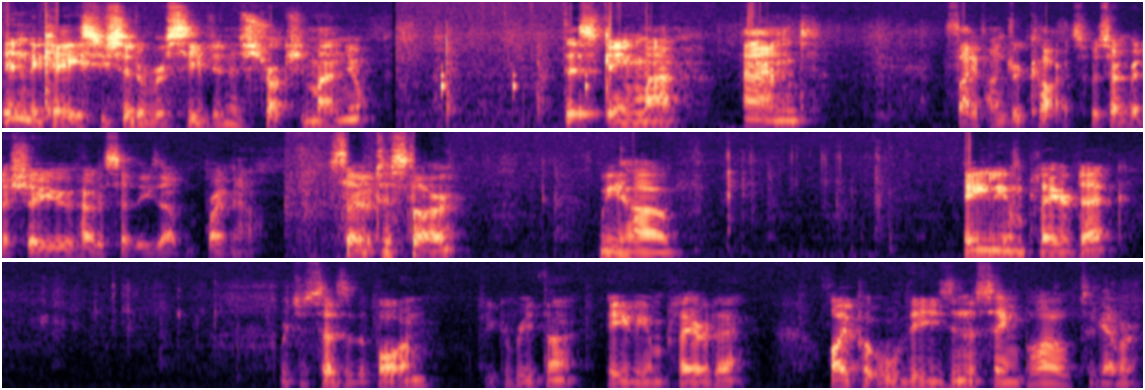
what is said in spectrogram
In the case you should have received an instruction manual, this game map and 500 cards which I'm going to show you how to set these up right now. So to start we have Alien player deck which it says at the bottom, if you could read that, Alien Player Deck. I put all these in the same pile together.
